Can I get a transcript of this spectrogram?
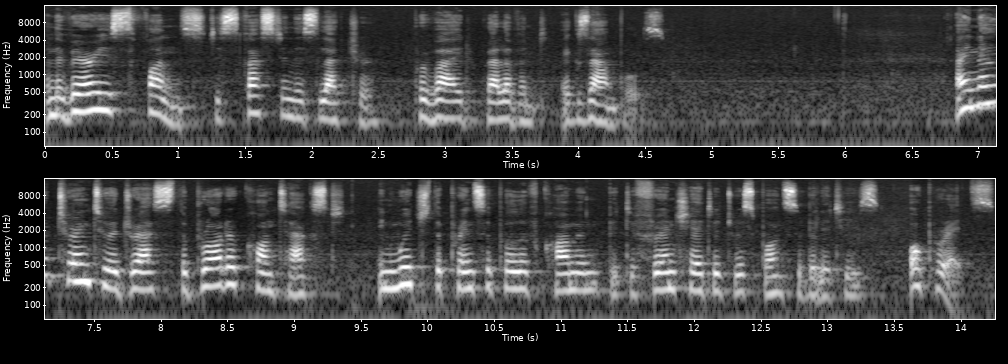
and the various funds discussed in this lecture provide relevant examples. I now turn to address the broader context in which the principle of common but differentiated responsibilities operates.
